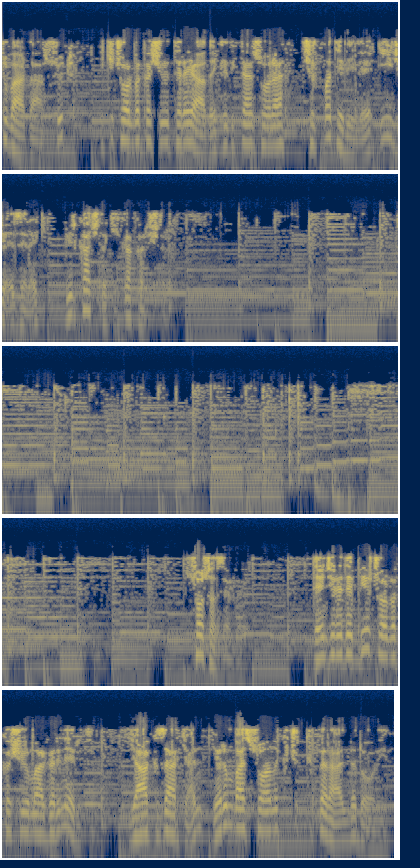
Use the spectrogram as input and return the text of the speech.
su bardağı süt, 2 çorba kaşığı tereyağı da ekledikten sonra çırpma teliyle iyice ezerek birkaç dakika karıştırın. Sos hazırlığı. Tencerede bir çorba kaşığı margarini eritin. Yağ kızarken yarım baş soğanı küçük küpler halinde doğrayın.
